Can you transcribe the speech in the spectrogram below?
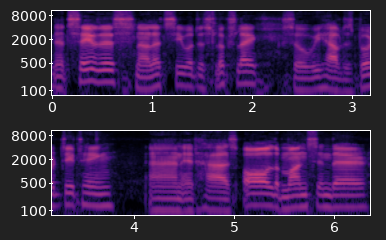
Let's save this. Now let's see what this looks like. So we have this birthday thing and it has all the months in there.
